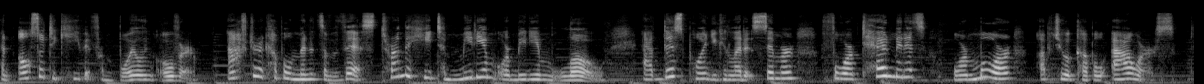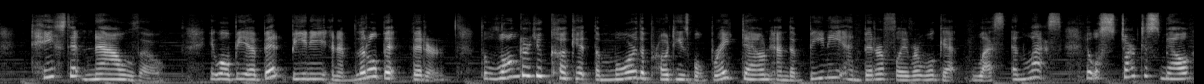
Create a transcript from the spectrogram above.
and also to keep it from boiling over. After a couple minutes of this, turn the heat to medium or medium low. At this point, you can let it simmer for 10 minutes or more up to a couple hours. Taste it now though. It will be a bit beany and a little bit bitter. The longer you cook it, the more the proteins will break down and the beany and bitter flavor will get less and less. It will start to smell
